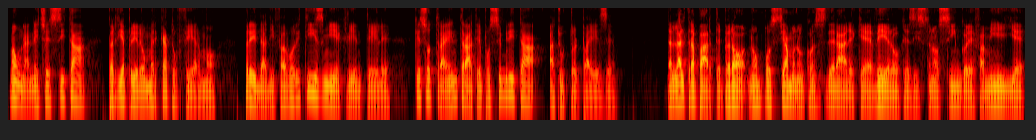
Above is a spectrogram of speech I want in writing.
ma una necessità per riaprire un mercato fermo, preda di favoritismi e clientele, che sottrae entrate e possibilità a tutto il paese. Dall'altra parte però non possiamo non considerare che è vero che esistono singole famiglie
